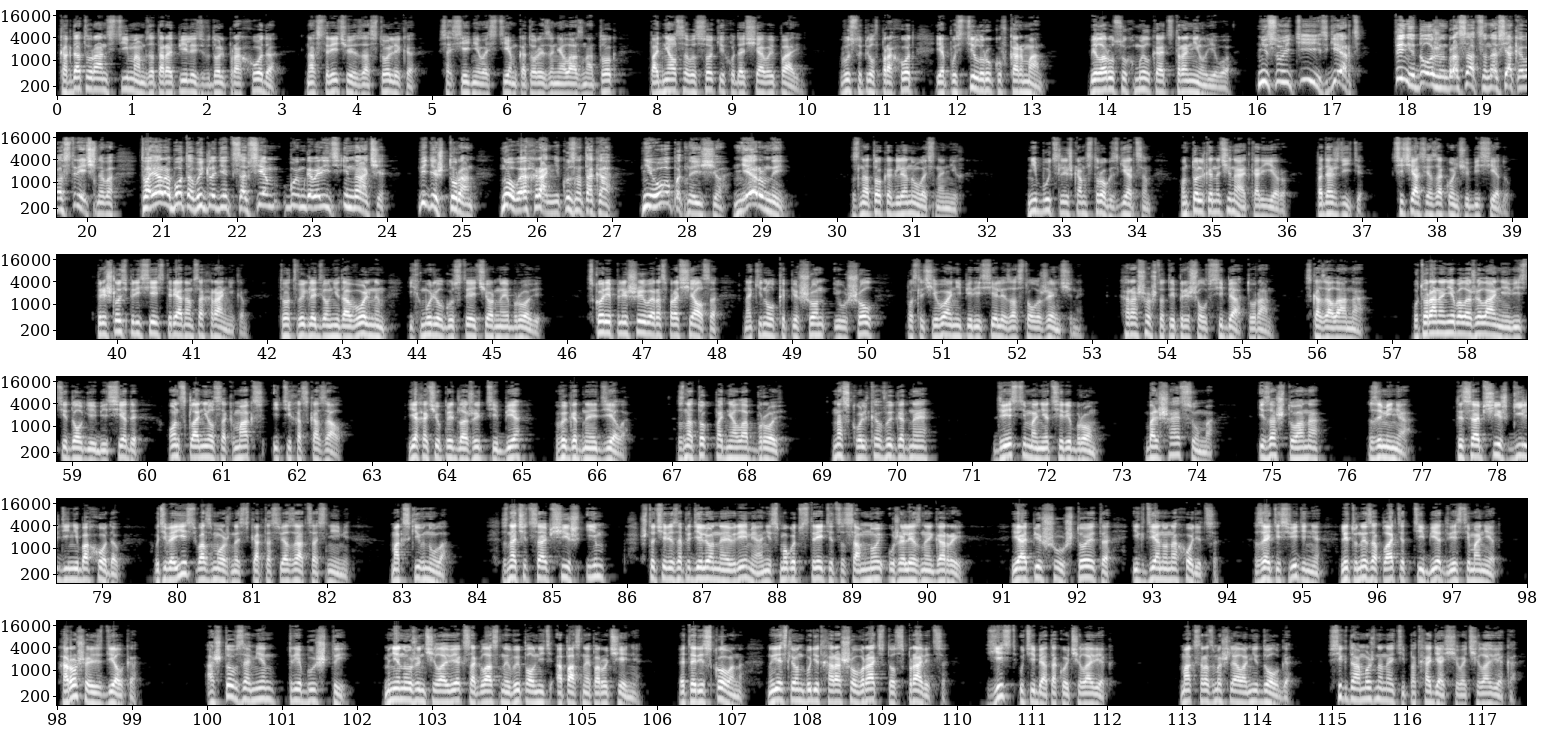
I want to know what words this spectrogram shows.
Когда Туран с Тимом заторопились вдоль прохода, навстречу из-за столика, соседнего с тем, который заняла знаток, поднялся высокий худощавый парень. Выступил в проход и опустил руку в карман. Белорус ухмылкой отстранил его. «Не суетись, Герц! Ты не должен бросаться на всякого встречного. Твоя работа выглядит совсем, будем говорить, иначе. Видишь, Туран, новый охранник у знатока. Неопытный еще, нервный, Знаток оглянулась на них. «Не будь слишком строг с Герцем, он только начинает карьеру. Подождите, сейчас я закончу беседу». Пришлось присесть рядом с охранником. Тот выглядел недовольным и хмурил густые черные брови. Вскоре Плешивый распрощался, накинул капюшон и ушел, после чего они пересели за стол женщины. «Хорошо, что ты пришел в себя, Туран», — сказала она. У Турана не было желания вести долгие беседы, он склонился к Макс и тихо сказал. «Я хочу предложить тебе выгодное дело». Знаток подняла бровь. «Насколько выгодное?» «Двести монет серебром». «Большая сумма. И за что она?» «За меня. Ты сообщишь гильдии небоходов. У тебя есть возможность как-то связаться с ними?» Макс кивнула. «Значит, сообщишь им, что через определенное время они смогут встретиться со мной у Железной горы. Я опишу, что это и где оно находится. За эти сведения летуны заплатят тебе 200 монет. Хорошая сделка. А что взамен требуешь ты? Мне нужен человек, согласный выполнить опасное поручение. Это рискованно, но если он будет хорошо врать, то справится. Есть у тебя такой человек?» Макс размышляла недолго. «Всегда можно найти подходящего человека.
